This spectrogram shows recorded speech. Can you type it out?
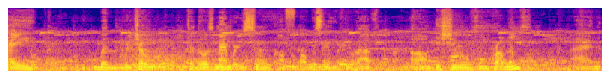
I would reach out to those members who obviously who have um, issues and problems and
